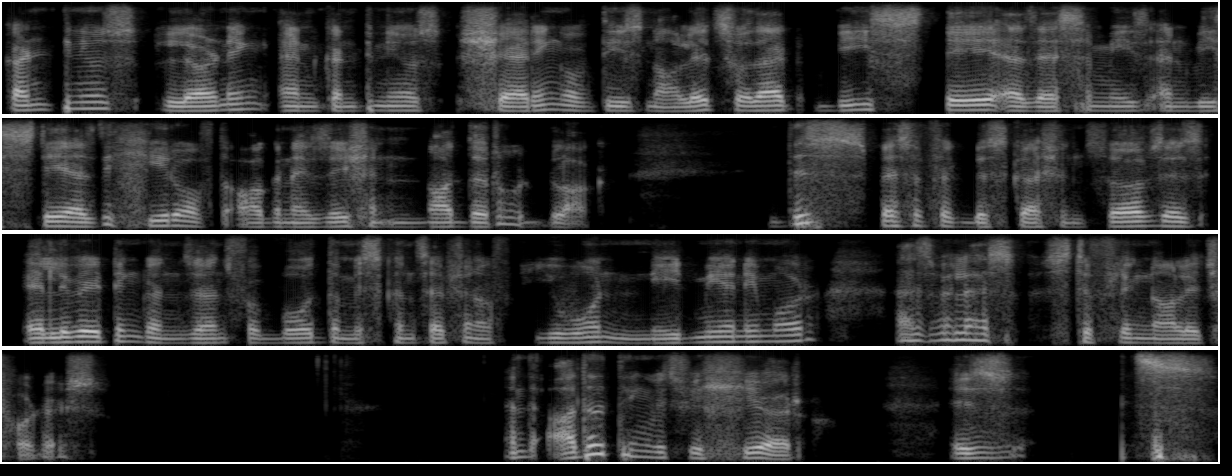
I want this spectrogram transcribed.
continuous learning and continuous sharing of these knowledge so that we stay as SMEs and we stay as the hero of the organization, not the roadblock. This specific discussion serves as elevating concerns for both the misconception of you won't need me anymore, as well as stifling knowledge hoarders. And the other thing which we hear is it's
